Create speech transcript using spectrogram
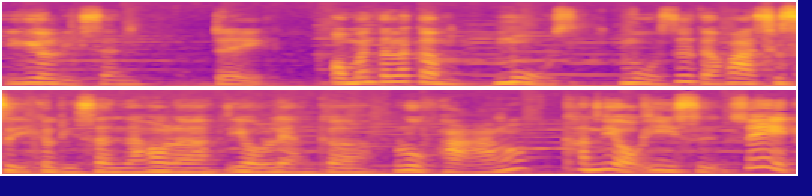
一个女生。对，我们的那个母“母”母字的话，就是一个女生，然后呢有两个乳房，很有意思。所以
